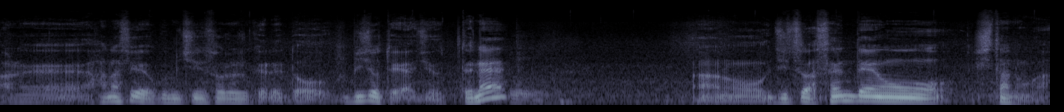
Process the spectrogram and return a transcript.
あれ話が横道にそれるけれど「美女と野獣」ってね、あの実は宣伝をしたのが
